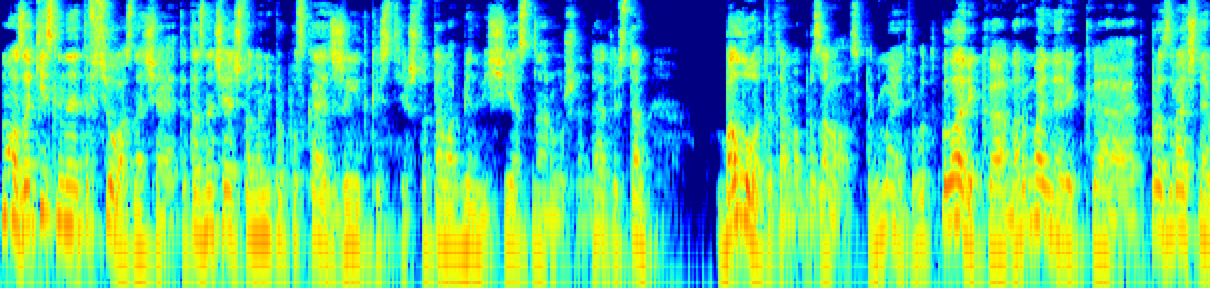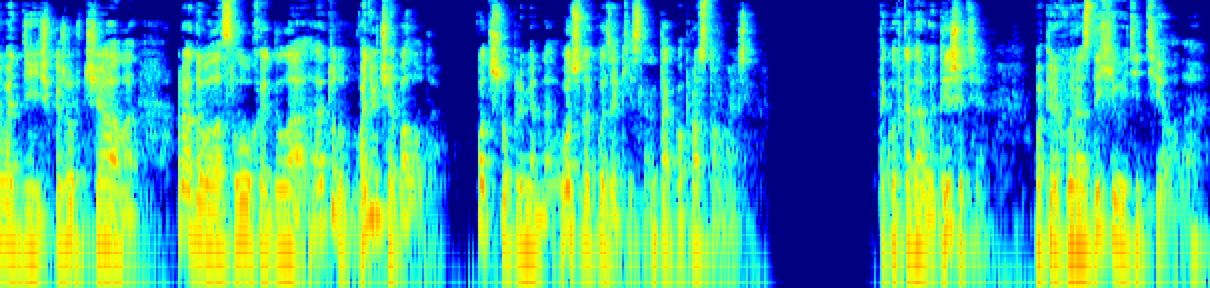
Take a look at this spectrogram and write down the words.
Ну, а закислено это все означает. Это означает, что оно не пропускает жидкости, что там обмен веществ нарушен, да, то есть там болото там образовалось, понимаете? Вот была река, нормальная река, прозрачная водичка, журчала, радовала слух и глаз, а тут вонючее болото. Вот что примерно, вот что такое закисленное, ну так по-простому если. Так вот, когда вы дышите, во-первых, вы раздыхиваете тело, да?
